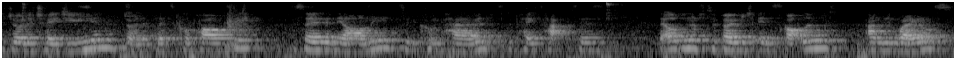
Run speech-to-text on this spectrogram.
to join a trade union, join a political party, to serve in the army, to become parents, to pay taxes. They're old enough to vote in Scotland and in Wales,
